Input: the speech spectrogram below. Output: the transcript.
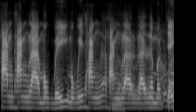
Thằng thằng là một vị một vị thần đó. Ừ. thằng là là, là mình chỉ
